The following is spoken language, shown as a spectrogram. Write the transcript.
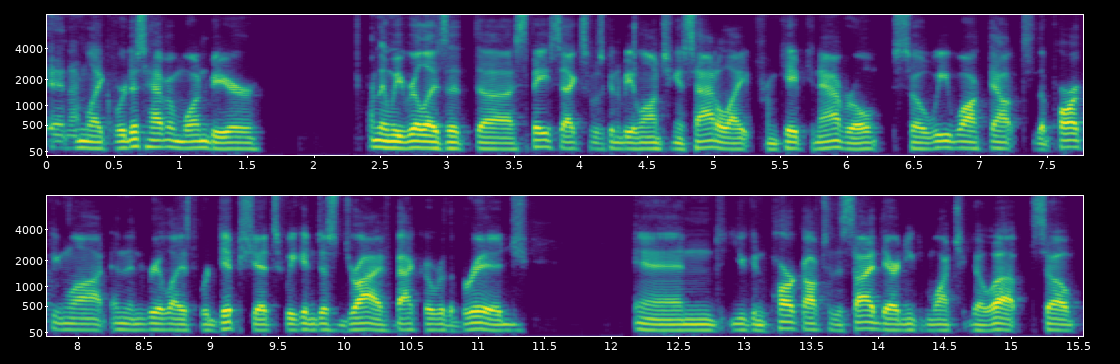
And I'm like, we're just having one beer. And then we realized that uh, SpaceX was going to be launching a satellite from Cape Canaveral. So we walked out to the parking lot and then realized we're dipshits. We can just drive back over the bridge and you can park off to the side there and you can watch it go up. So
